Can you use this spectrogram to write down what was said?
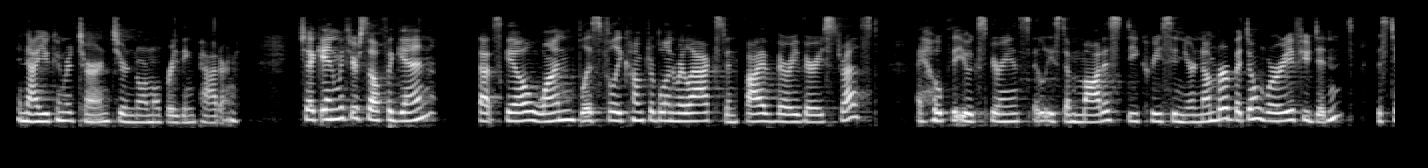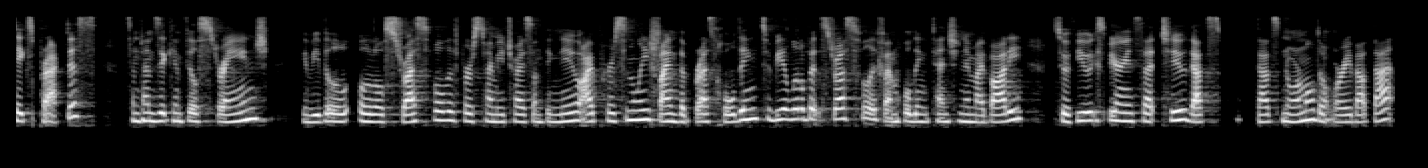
And now you can return to your normal breathing pattern. Check in with yourself again. That scale one, blissfully comfortable and relaxed, and five, very, very stressed. I hope that you experienced at least a modest decrease in your number, but don't worry if you didn't. This takes practice. Sometimes it can feel strange. It can be a little, a little, stressful the first time you try something new. I personally find the breath holding to be a little bit stressful if I'm holding tension in my body. So if you experience that too, that's, that's normal. Don't worry about that.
